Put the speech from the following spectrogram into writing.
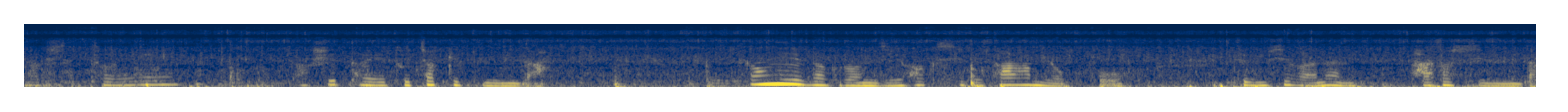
낚시터에 낚시터에 도착했습니다. 평일이라 그런지 확실히 사람이 없고 지금 시간은 5시입니다.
